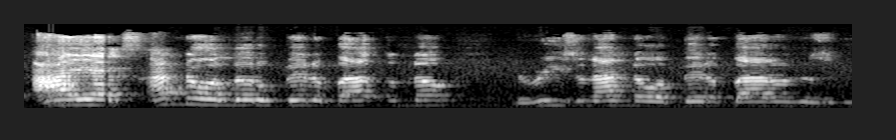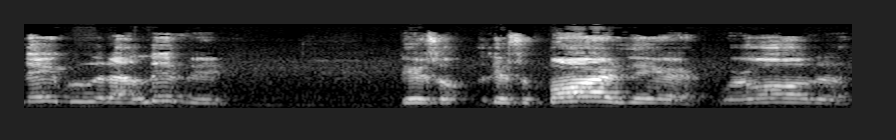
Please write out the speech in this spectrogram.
Ajax, I know a little bit about them though. The reason I know a bit about them is the neighborhood I live in. There's a there's a bar there where all the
